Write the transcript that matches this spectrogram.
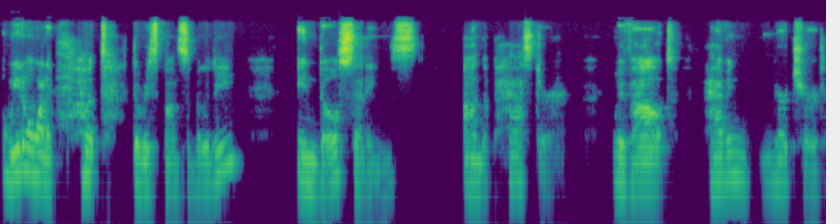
we don't want to put the responsibility in those settings on the pastor without having nurtured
